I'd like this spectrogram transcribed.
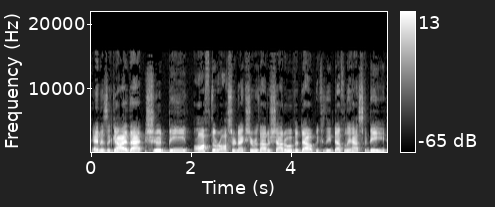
and is a guy that should be off the roster next year without a shadow of a doubt because he definitely has to be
